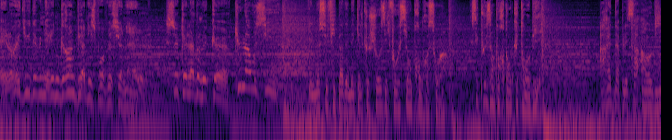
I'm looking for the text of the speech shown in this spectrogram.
Elle aurait dû devenir une grande pianiste professionnelle. Ce qu'elle a dans le cœur, tu l'as aussi. Il ne suffit pas d'aimer quelque chose, il faut aussi en prendre soin. C'est plus important que ton hobby. Arrête d'appeler ça un hobby.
